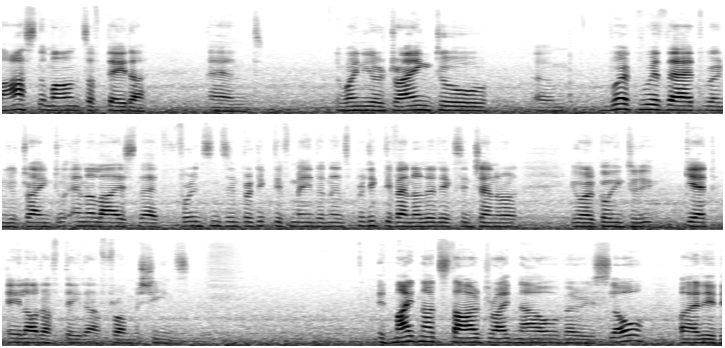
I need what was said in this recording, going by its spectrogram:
vast amounts of data. And when you're trying to um, work with that, when you're trying to analyze that, for instance, in predictive maintenance, predictive analytics in general, you are going to get a lot of data from machines. It might not start right now very slow, but it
